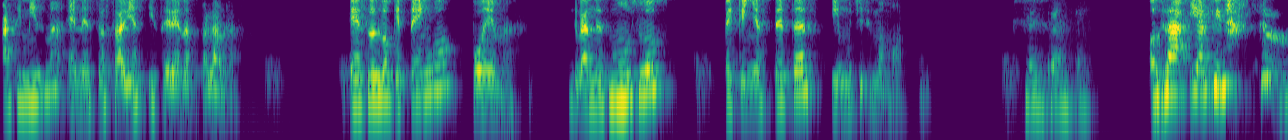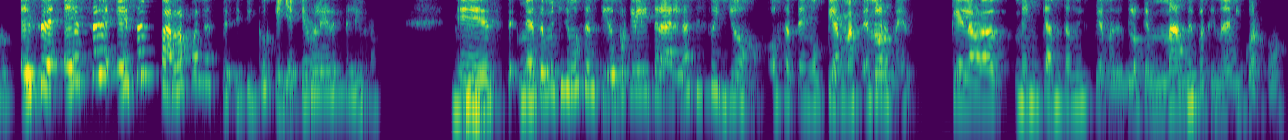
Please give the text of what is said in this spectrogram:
a sí misma en estas sabias y serenas palabras. Eso es lo que tengo, poemas, grandes muslos, pequeñas tetas y muchísimo amor. Me encanta. O sea, y al final, ese, ese, ese párrafo en específico, que ya quiero leer ese libro, este, me hace muchísimo sentido porque literal así soy yo. O sea, tengo piernas enormes, que la verdad me encantan mis piernas, es lo que más me fascina de mi cuerpo.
